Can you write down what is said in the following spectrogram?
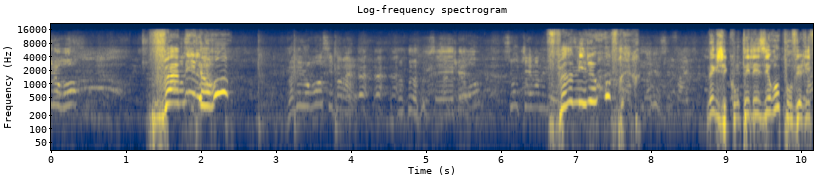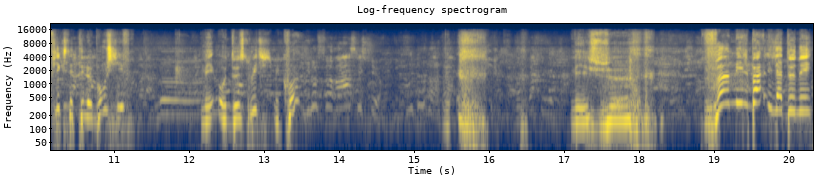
000 euros 20 000 euros 20 000 euros, c'est pas mal. C'est ok, 20 000 euros. 20 000 euros, frère Mec, j'ai compté les zéros pour vérifier que c'était le bon chiffre. Mais au deux Switch, mais quoi? Il le fera, c'est sûr. Mais je... 20 000 balles, il a donné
